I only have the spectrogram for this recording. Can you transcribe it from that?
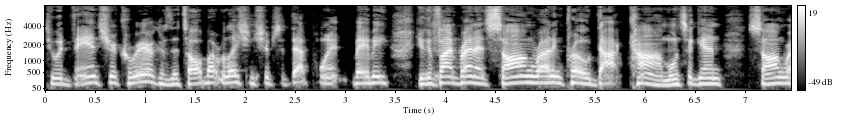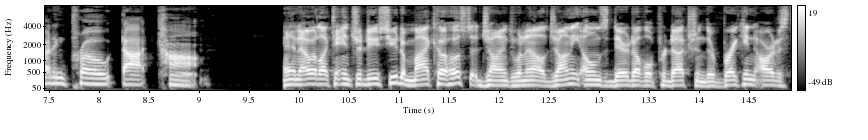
to advance your career because it's all about relationships at that point, baby. You can find Brent at songwritingpro.com. Once again, songwritingpro.com. And I would like to introduce you to my co host, Johnny Dwinell. Johnny owns Daredevil Production. They're breaking artists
